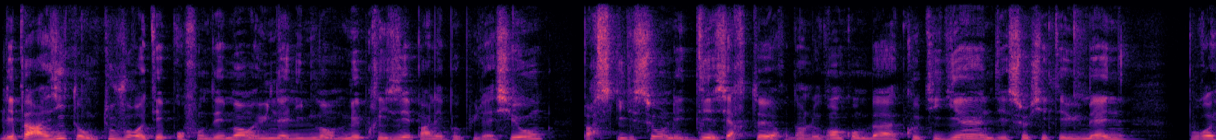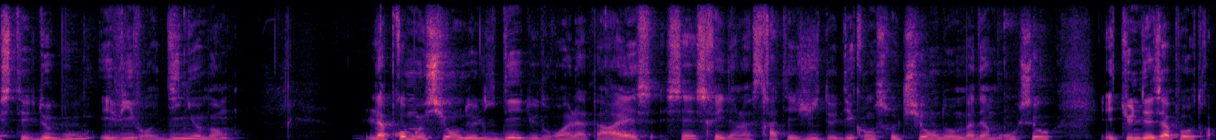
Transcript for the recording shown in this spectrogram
Les parasites ont toujours été profondément et unanimement méprisés par les populations parce qu'ils sont les déserteurs dans le grand combat quotidien des sociétés humaines pour rester debout et vivre dignement. La promotion de l'idée du droit à la paresse s'inscrit dans la stratégie de déconstruction dont Madame Rousseau est une des apôtres.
